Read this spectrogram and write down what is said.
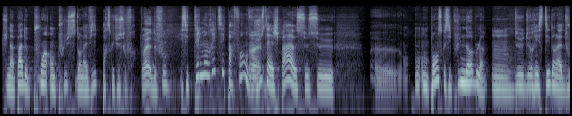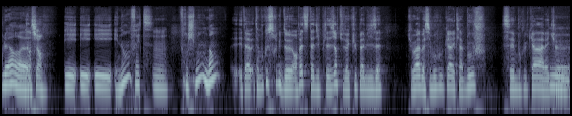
tu n'as pas de points en plus dans la vie parce que tu souffres. Ouais, de fou. Et c'est tellement vrai, tu sais, parfois, on veut Ouais. juste, euh, je sais pas, se- euh, on, on pense que c'est plus noble Mm. de, de rester dans la douleur. euh, Bien sûr. et, et, et, et non, en fait. Mm. Franchement, non. Et t'as as beaucoup ce truc de. En fait, si t'as du plaisir, tu dois culpabiliser. Tu vois, bah, c'est beaucoup le cas avec la bouffe. C'est beaucoup le cas avec. Mm. euh,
